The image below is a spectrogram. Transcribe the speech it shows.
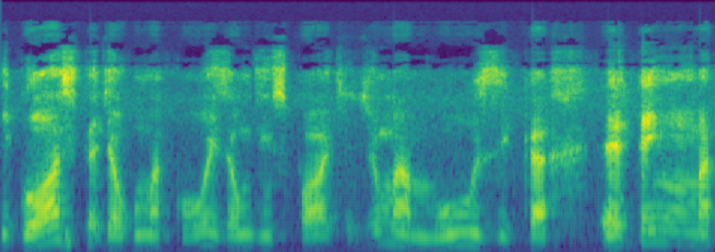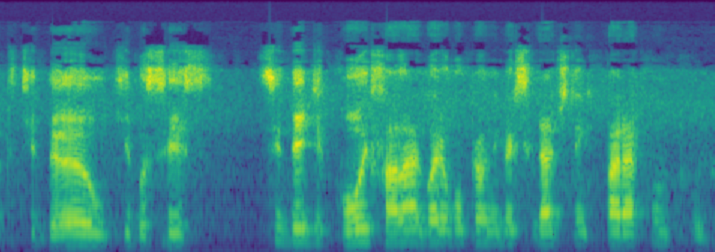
e gosta de alguma coisa, um de um esporte, de uma música, é, tem uma aptidão que você se dedicou e fala, ah, agora eu vou para a universidade, tem que parar com tudo.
